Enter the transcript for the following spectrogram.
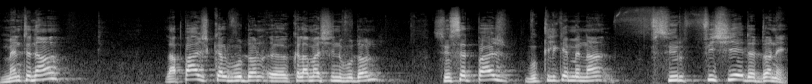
Maintenant, la page vous donne, euh, que la machine vous donne, sur cette page, vous cliquez maintenant sur Fichier de données.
